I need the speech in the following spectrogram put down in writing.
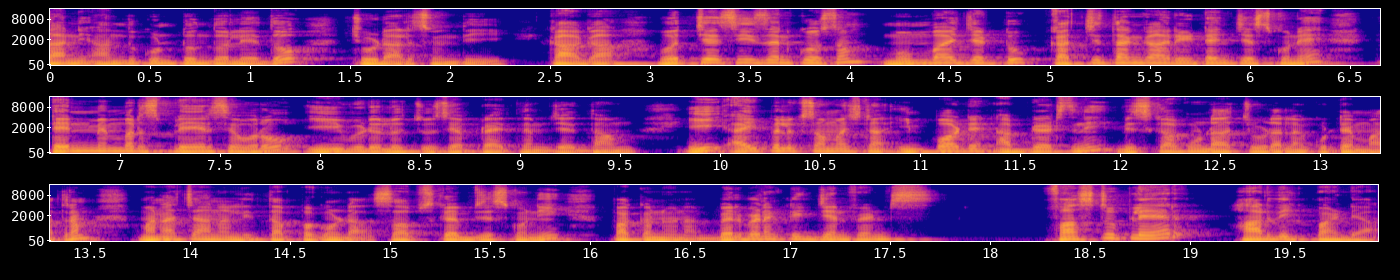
దాన్ని అందుకుంటుందో లేదో చూడాల్సి ఉంది. కాగా వచ్చే సీజన్ కోసం ముంబై జట్టు ఖచ్చితంగా రిటర్న్ చేసుకునే టెన్ మెంబర్స్ ప్లేయర్స్ ఎవరో ఈ వీడియోలో చూసే ప్రయత్నం చేద్దాం. ఈ ఐపీఎల్కు సంబంధించిన ఇంపార్టెంట్ అప్డేట్స్ని మిస్ కాకుండా చూడాలనుకుంటే మాత్రం మన ఛానల్ని తప్పకుండా సబ్స్క్రైబ్ చేసుకొని పక్కనున్న బెల్ బటన్ క్లిక్ చేయండి friends. First player Hardik Pandya.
